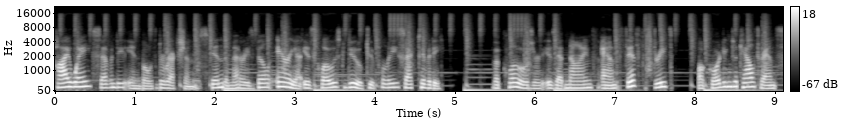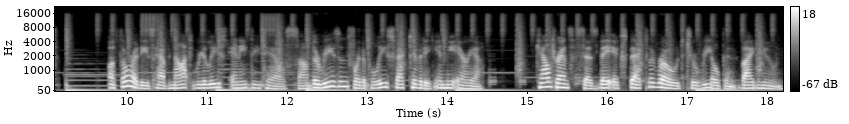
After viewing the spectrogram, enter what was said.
Highway 70 in both directions in the Marysville area is closed due to police activity. The closure is at 9th and 5th Streets, according to Caltrans. Authorities have not released any details on the reason for the police activity in the area. Caltrans says they expect the road to reopen by noon.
